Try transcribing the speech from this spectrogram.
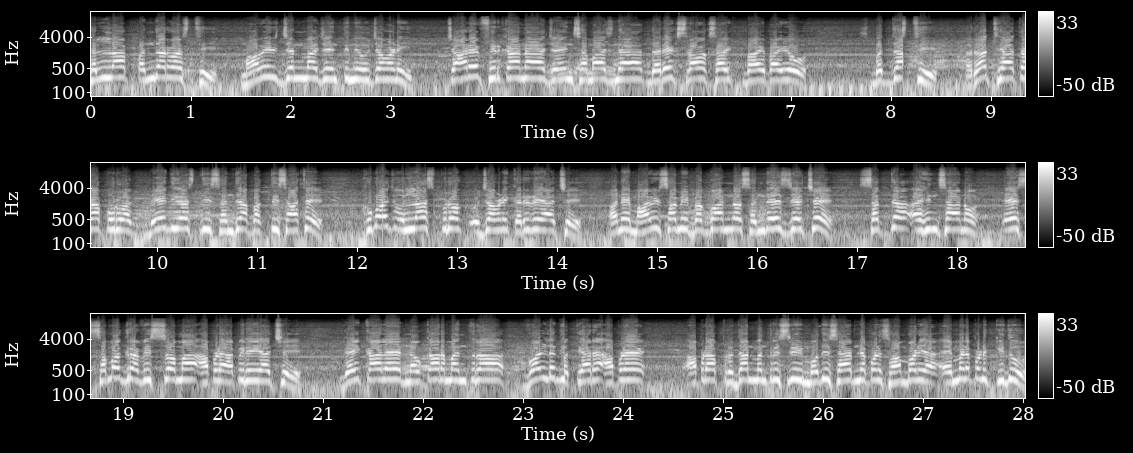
છેલ્લા પંદર વર્ષથી મહાવીર જન્મ જયંતિની ઉજવણી ચારે ફિરકાના જૈન સમાજના દરેક શ્રાવક ભાઈ ભાઈઓ બધાથી રથયાત્રાપૂર્વક બે દિવસની સંધ્યા ભક્તિ સાથે ખૂબ જ ઉલ્લાસપૂર્વક ઉજવણી કરી રહ્યા છે અને મહાવીર સ્વામી ભગવાનનો સંદેશ જે છે સત્ય અહિંસાનો એ સમગ્ર વિશ્વમાં આપણે આપી રહ્યા છીએ ગઈકાલે નવકાર મંત્ર વર્લ્ડ ત્યારે આપણે આપણા પ્રધાનમંત્રી શ્રી મોદી સાહેબને પણ સાંભળ્યા. એમણે પણ કીધું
